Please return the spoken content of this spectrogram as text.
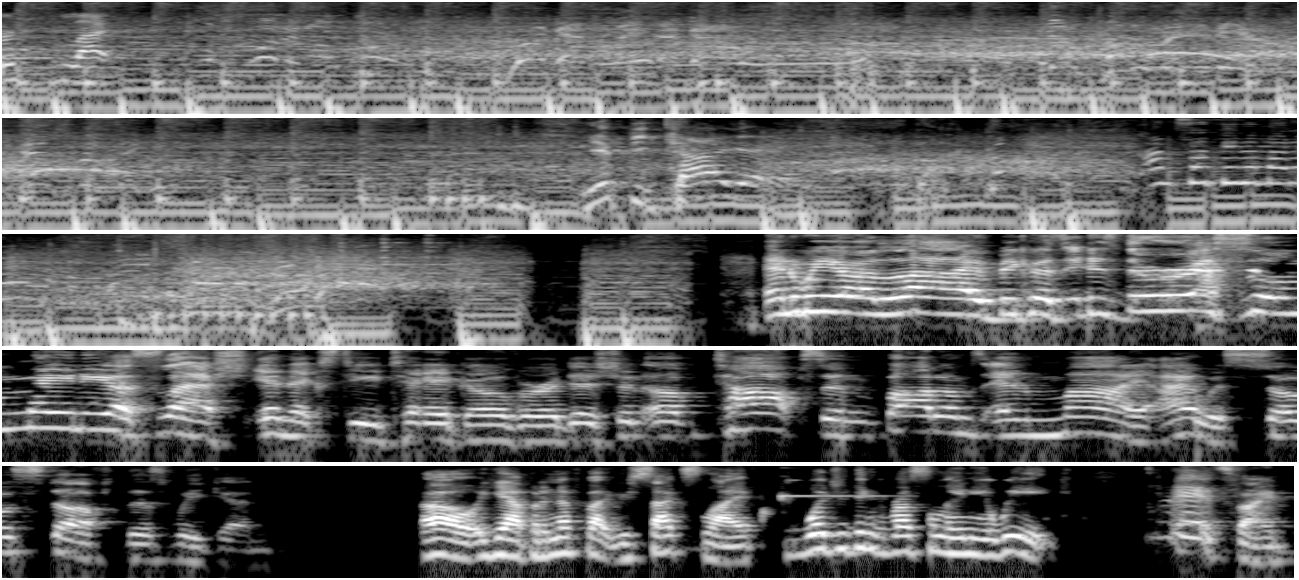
first leg. What in the world? Look at Lita go! Milkomania is running. Yippee-ki-yay! Oh my God! I'm something about it. And we are live because it is the WrestleMania slash NXT Takeover edition of Tops and Bottoms. And my, I was so stuffed this weekend. Oh yeah, but enough about your sex life. What do you think of WrestleMania week? Eh, it's fine.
